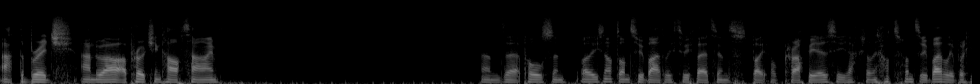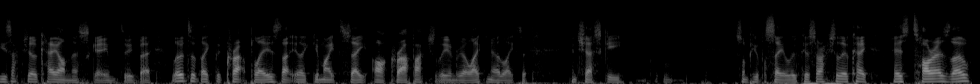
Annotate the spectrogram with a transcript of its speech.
at the bridge, and we are approaching half time. And uh, Poulsen, well, he's not done too badly, to be fair to him, despite how crap he is. He's actually not done too badly, but he's actually okay on this game, to be fair. Loads of like the crap plays that like you might say are crap actually in real life, you know, like the Konchesky. Some people say Lucas are actually okay. Here's Torres though.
